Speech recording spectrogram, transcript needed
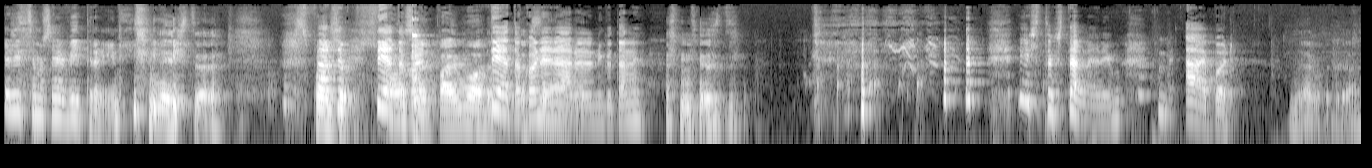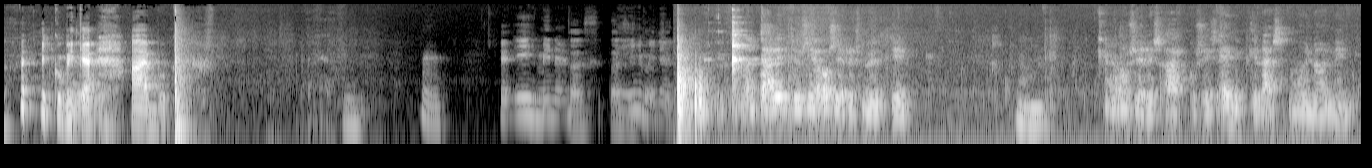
Ja sitten semmoiseen vitriiniin. niistä. Sponsor, Tietokone, by Muodon. tietokoneen äärellä niin kuin tällainen. Just. Istuisi tälleen niin kuin iPod. Ja, joo. Joku mikä iBook. Mm. Ihminen. Ihminen. No, tämä liittyy siihen Osiris-myyttiin. Mm. Osiris-arkku, siis egyptiläiset muinoin, niin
